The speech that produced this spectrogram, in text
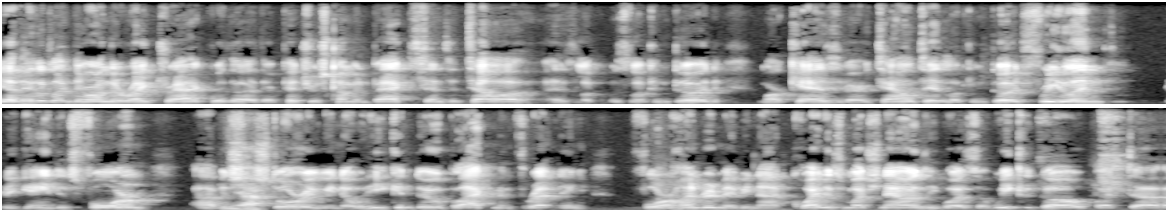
Yeah, they look like they're on the right track with uh, their pitchers coming back. Senzatela look, was looking good. Marquez, very talented, looking good. Freeland regained his form. Obviously, yeah. Story, we know what he can do. Blackmon threatening 400, maybe not quite as much now as he was a week ago, but uh,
